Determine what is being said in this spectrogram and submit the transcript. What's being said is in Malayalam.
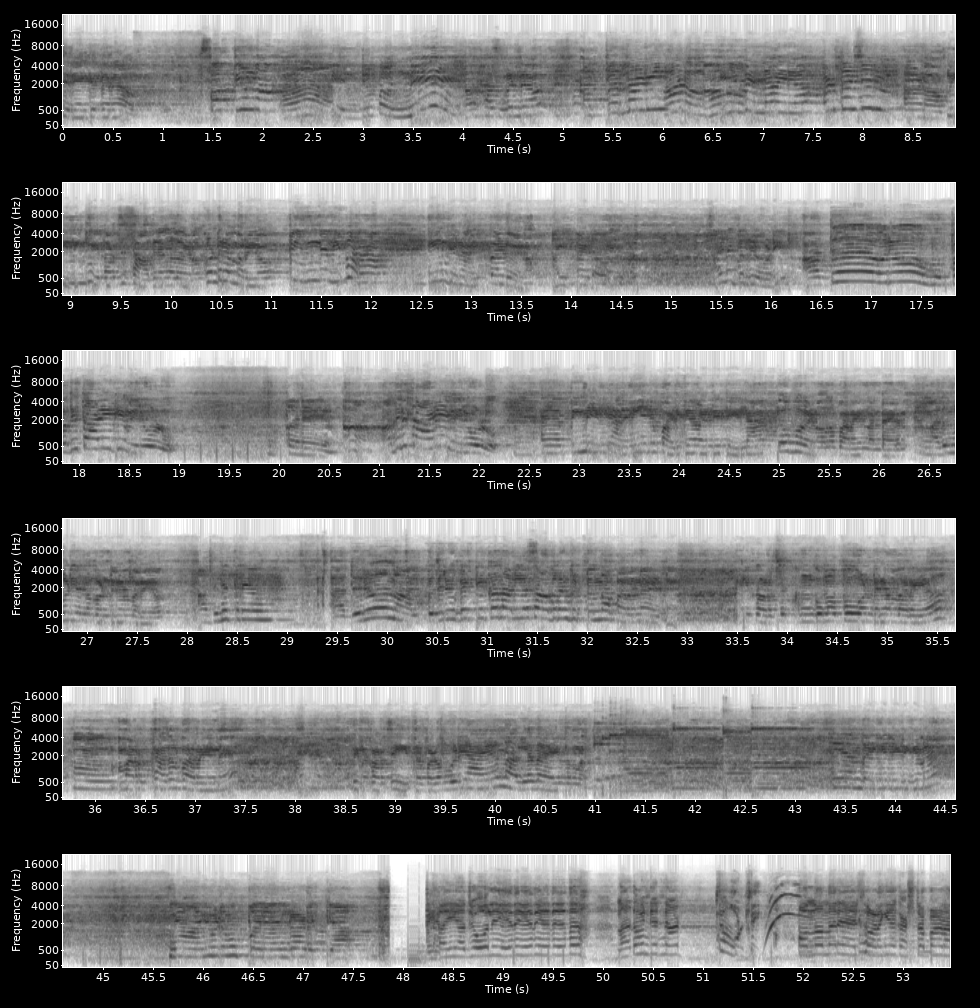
ശരിയാക്കി തരാം. സത്യം എന്റെ പൊന്നെ. ഹസ്ബൻഡോ ഖത്തറിലാടി. ആണോ. ആണോ? അപ്പൊ എനിക്ക് കുറച്ച് സാധനങ്ങൾ വേണം. കൊണ്ടുവരാൻ പറയോ? പിന്നെ നീ പറ. എനിക്കൊരു ഐപാഡ് വേണം. ഐപാഡോ അതിനെത്ര രൂപ അത് ഒരു മുപ്പതിൽ താഴേക്ക് വരുള്ളൂ. മുപ്പതിനായിരം. ആ അതിൽ താഴെ വരുള്ളൂ. പിന്നെ എന്റെ അനിയന് പഠിക്കാൻ വേണ്ടിട്ട് ലാപ്ടോപ്പ് വേണമെന്ന് പറയുന്നുണ്ടായിരുന്നു. അതും കൂടി ഒന്ന് കൊണ്ടുവരാൻ പറയോ? അതിനെത്രയാവും? അതൊരു നാല്പത് രൂപയ്ക്കൊക്കെ നല്ല സാധനം കിട്ടുന്നാ പറഞ്ഞായിട്ട് എനിക്ക് കുറച്ച് കുങ്കുമപ്പൂ ഞാൻ പറയാ. മറക്കാതെ പറയണേ പിന്നെ കുറച്ച് ഈത്തപ്പഴം കൂടി ആയാൽ നല്ലതായിരുന്നു. നീ എന്താ ഇരിക്കണേ? ഞാനിവിടെ മുപ്പതിനായിരം രൂപ അടയ്ക്കാം. അയ്യ ജോലി ഏത് ഏത് ഏത് ഏത്? നടുവിന്റെ നട്ട് ഒന്നൊന്നര ആഴ്ച തുടങ്ങിയ ഒന്നോർത്താ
